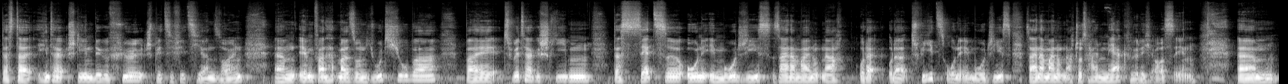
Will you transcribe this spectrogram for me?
das dahinterstehende Gefühl spezifizieren sollen. Ähm, irgendwann hat mal so ein YouTuber bei Twitter geschrieben, dass Sätze ohne Emojis seiner Meinung nach oder, oder Tweets ohne Emojis seiner Meinung nach total merkwürdig aussehen. Ähm,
